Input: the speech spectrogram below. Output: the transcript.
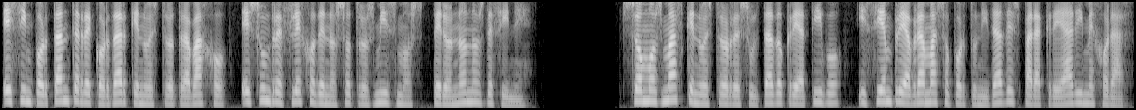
Es importante recordar que nuestro trabajo es un reflejo de nosotros mismos, pero no nos define. Somos más que nuestro resultado creativo, y siempre habrá más oportunidades para crear y mejorar.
